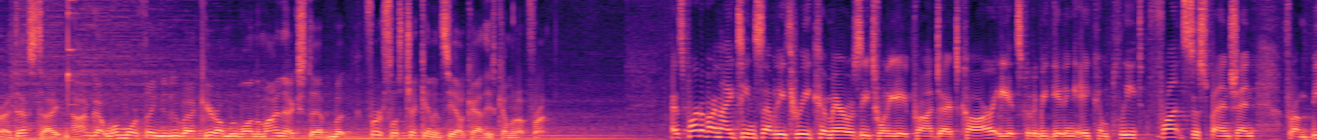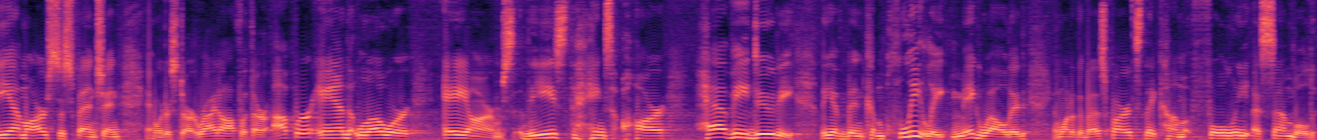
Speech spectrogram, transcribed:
All right, that's tight. Now I've got one more thing to do back here. I'll move on to my next step, but first let's check in and see how Kathy's coming up front. As part of our 1973 Camaro Z28 project car, it's going to be getting a complete front suspension from BMR Suspension. And we're going to start right off with our upper and lower A-arms. These things are heavy duty. They have been completely MIG welded. And one of the best parts, they come fully assembled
